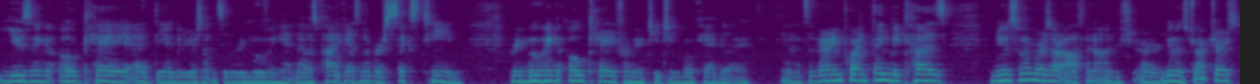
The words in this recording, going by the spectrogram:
using okay at the end of your sentence and removing it. That was podcast number 16, removing okay from your teaching vocabulary. And that's a very important thing because new swimmers are often or new instructors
